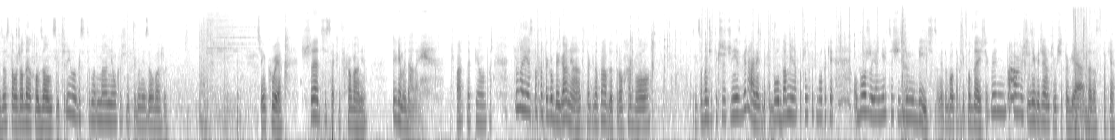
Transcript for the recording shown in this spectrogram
Nie został żaden chodzący, czyli mogę sobie to normalnie ukraść, nikt tego nie zauważy. Dziękuję. Trzeci sekret w Hawanie. Idziemy dalej. Czwarte, piąte. Tutaj jest trochę tego biegania, to tak naprawdę trochę, bo co będzie tych rzeczy nie zbierałem. Jakby to było dla mnie na początku, to było takie, o Boże, ja nie chcę się z nimi bić. Co nie, to było takie podejście. Jakby bałem się, że nie wiedziałem czym się to gie, a teraz to takie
